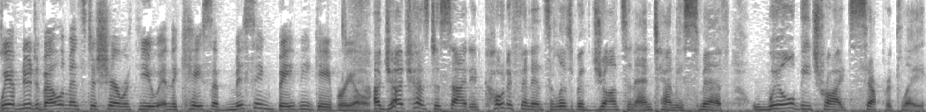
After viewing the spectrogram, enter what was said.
We have new developments to share with you in the case of missing baby Gabriel. A judge has decided co-defendants Elizabeth Johnson and Tammi Smith will be tried separately.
